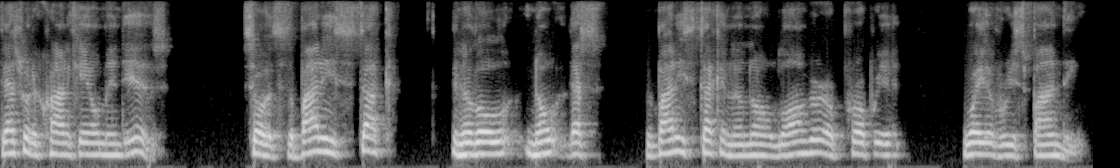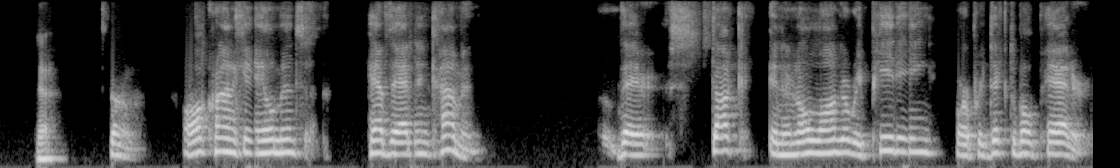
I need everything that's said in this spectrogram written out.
That's what a chronic ailment is. So it's the body stuck in a low no that's the body stuck in a no longer appropriate way of responding. Yeah. So all chronic ailments have that in common. They're stuck in a no longer repeating or predictable pattern,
